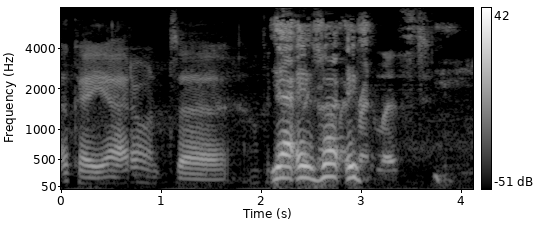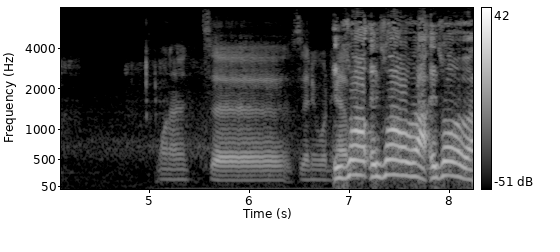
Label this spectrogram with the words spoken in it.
Okay, yeah, I don't, uh, I don't think Yeah, I have it's, that uh, on my it's- Want uh, does anyone He's have all, he's all right. He's all right.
